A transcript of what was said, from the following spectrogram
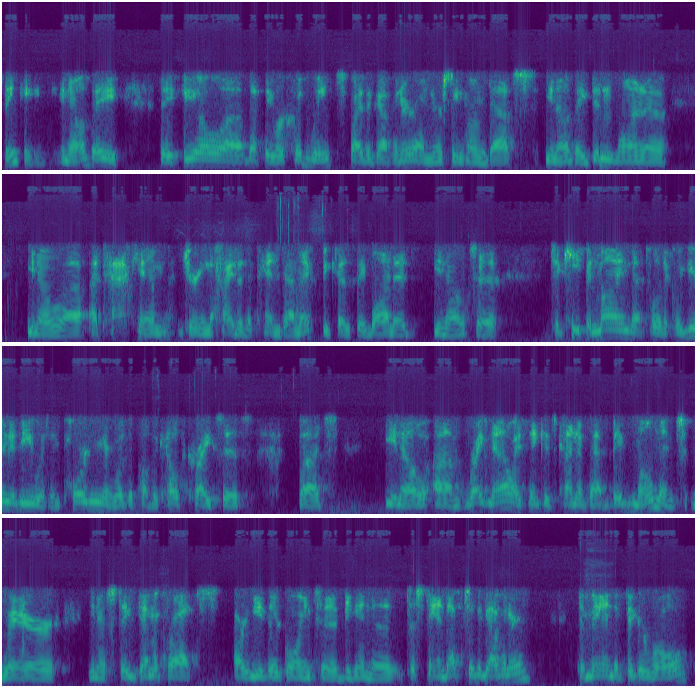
thinking. You know, they they feel uh, that they were hoodwinked by the governor on nursing home deaths. You know, they didn't want to, you know, uh, attack him during the height of the pandemic because they wanted, you know, to to keep in mind that political unity was important. There was a public health crisis, but you know, um, right now I think is kind of that big moment where you know state Democrats are either going to begin to, to stand up to the governor, demand a bigger role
